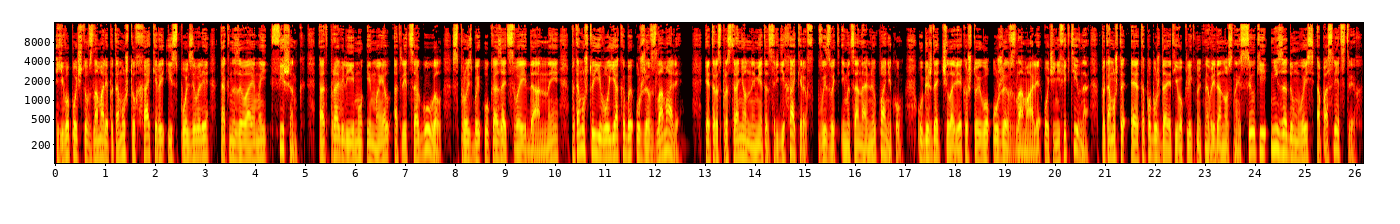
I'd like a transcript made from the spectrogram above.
Его почту взломали потому, что хакеры использовали так называемый фишинг, отправили ему имейл от лица Google с просьбой указать свои данные, потому что его якобы уже взломали. Это распространенный метод среди хакеров — вызвать эмоциональную панику. Убеждать человека, что его уже взломали, очень эффективно, потому что это побуждает его кликнуть на вредоносные ссылки, не задумываясь о последствиях.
